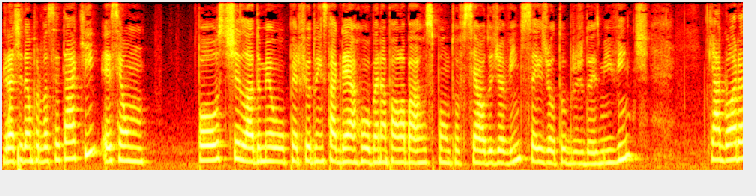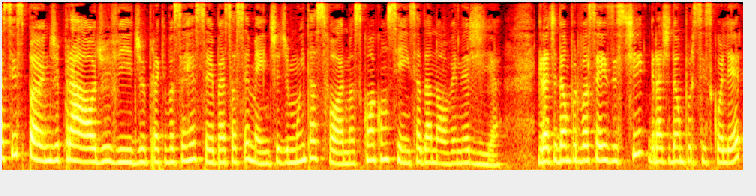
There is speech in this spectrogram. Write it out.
Gratidão por você estar aqui. Esse é um post lá do meu perfil do Instagram, arroba anapaulabarros.oficial do dia 26 de outubro de 2020 que agora se expande para áudio e vídeo para que você receba essa semente de muitas formas com a consciência da nova energia. Gratidão por você existir, gratidão por se escolher,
